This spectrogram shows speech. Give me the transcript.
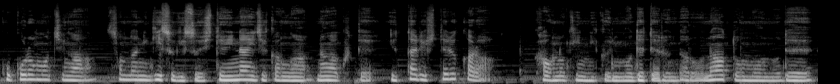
心持ちがそんなにギスギスしていない時間が長くてゆったりしてるから顔の筋肉にも出てるんだろうなと思うので、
